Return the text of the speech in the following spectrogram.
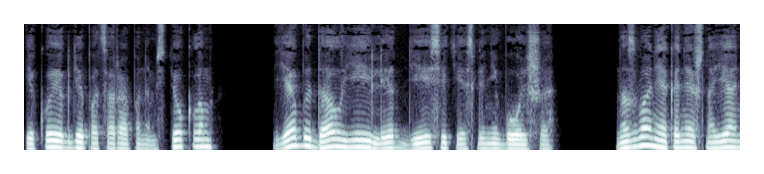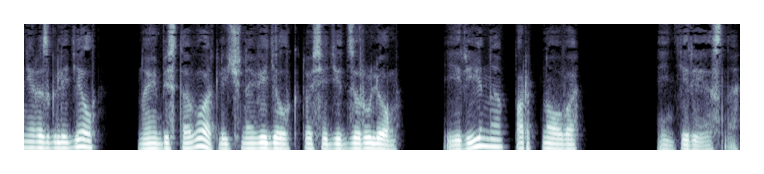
и кое-где поцарапанным стеклам, я бы дал ей лет десять, если не больше. Название, конечно, я не разглядел, но и без того отлично видел, кто сидит за рулем. Ирина Портнова. Интересно.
